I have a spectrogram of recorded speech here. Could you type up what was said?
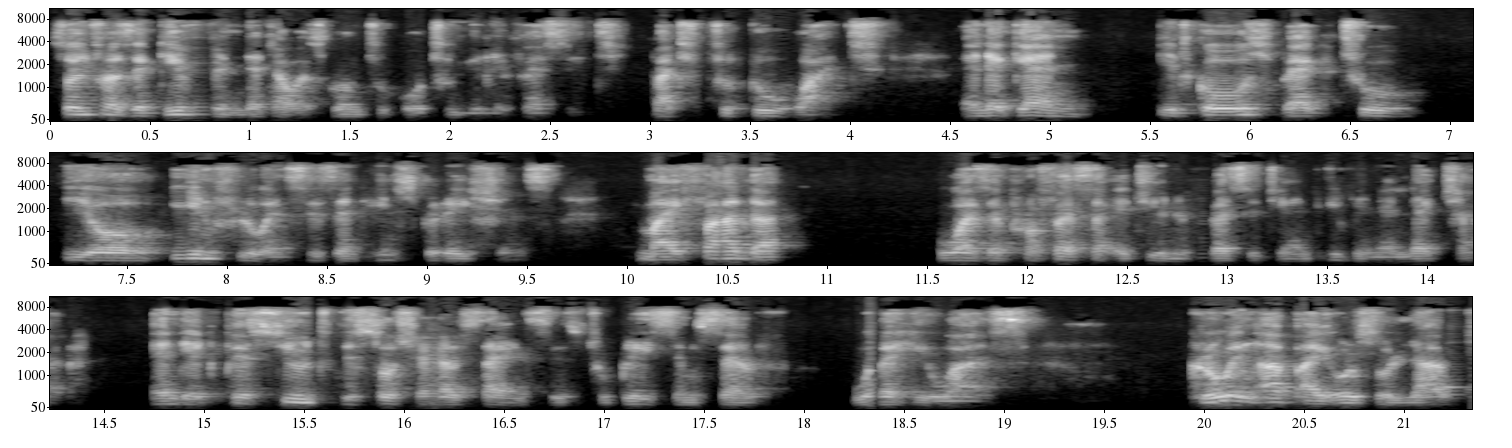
So it was a given that I was going to go to university, but to do what? And again, it goes back to your influences and inspirations. My father was a professor at university and even a lecturer, and had pursued the social sciences to place himself where he was. Growing up, I also loved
